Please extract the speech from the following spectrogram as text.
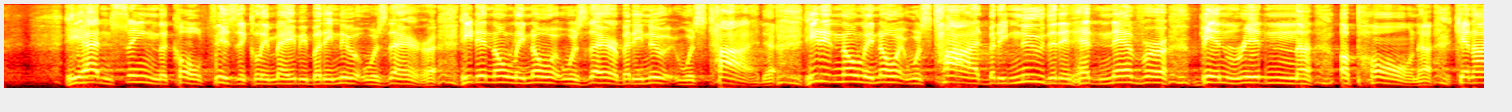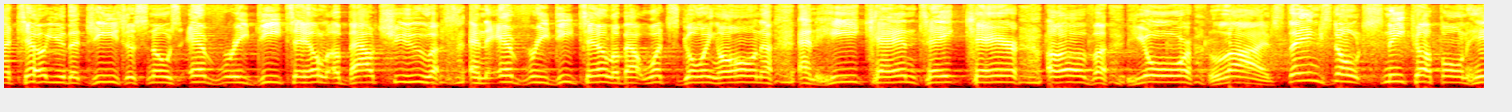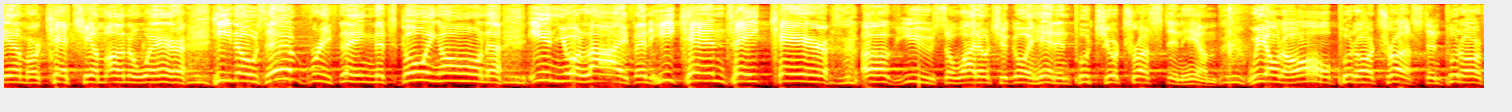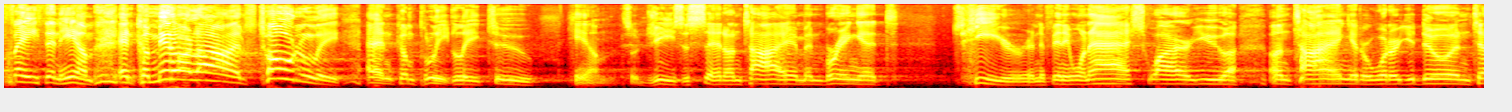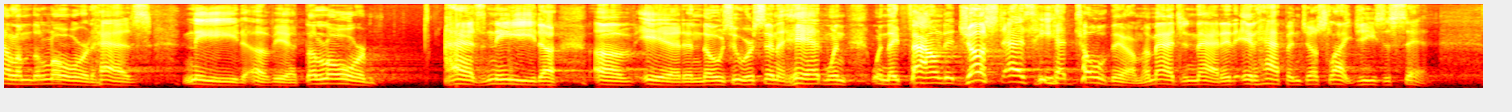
He hadn't seen the colt physically, maybe, but he knew it was there. He didn't only know it was there, but he knew it was tied. He didn't only know it was tied, but he knew that it had never been ridden upon. Can I tell you that Jesus knows every detail about you and every detail about what's going on, and he can take care of your lives? Things don't sneak up on him or catch him him unaware. He knows everything that's going on uh, in your life and He can take care of you. So why don't you go ahead and put your trust in Him? We ought to all put our trust and put our faith in Him and commit our lives totally and completely to Him. So Jesus said, Untie him and bring it here. And if anyone asks, why are you uh, untying it or what are you doing? Tell them the Lord has need of it. The Lord has need uh, of it. And those who were sent ahead, when, when they found it just as he had told them, imagine that. It, it happened just like Jesus said.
